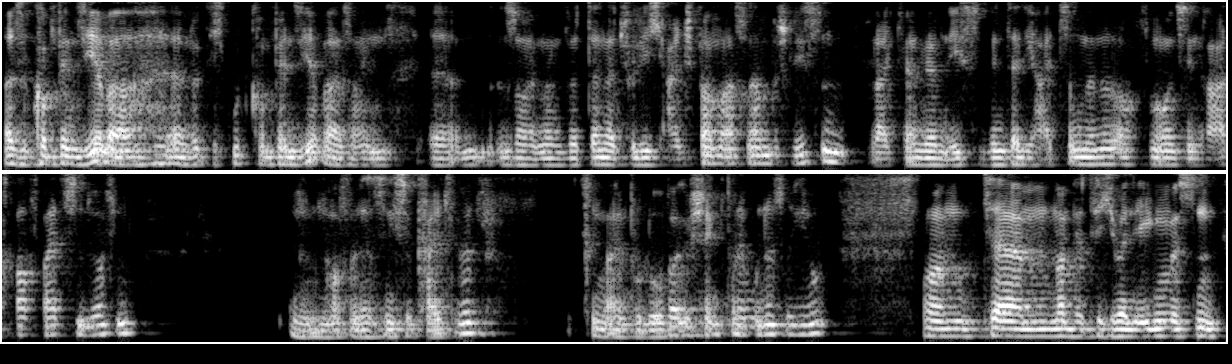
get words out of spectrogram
also kompensierbar, äh, wirklich gut kompensierbar sein ähm, soll. Man wird dann natürlich Einsparmaßnahmen beschließen. Vielleicht werden wir im nächsten Winter die Heizung dann nur noch auf 19 Grad draufheizen dürfen. Dann hoffen dass es nicht so kalt wird. Kriegen wir einen Pullover geschenkt von der Bundesregierung. Und ähm, man wird sich überlegen müssen,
